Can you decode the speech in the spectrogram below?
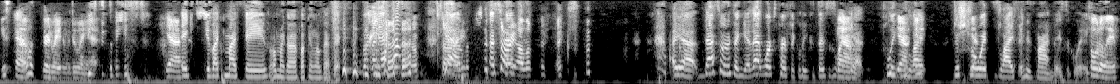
Beast of Yeah. that was a weird way of doing it. Beast is the beast. Yeah, It's like my fave. Oh my god, I fucking love that fic. But yeah, sorry. Yeah, sorry, all of the fics. Uh, yeah, that sort of thing. Yeah, that works perfectly because this is like Yeah. yeah, completely Yeah. like destroys his life in his mind basically. totally,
